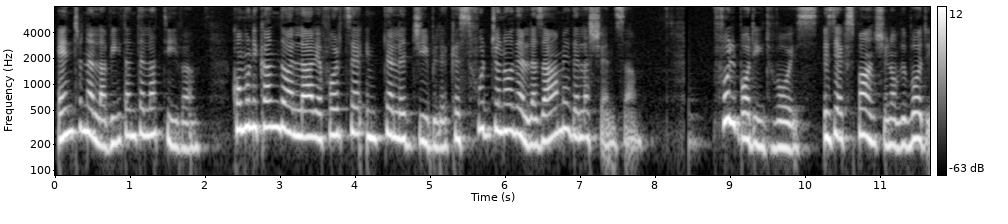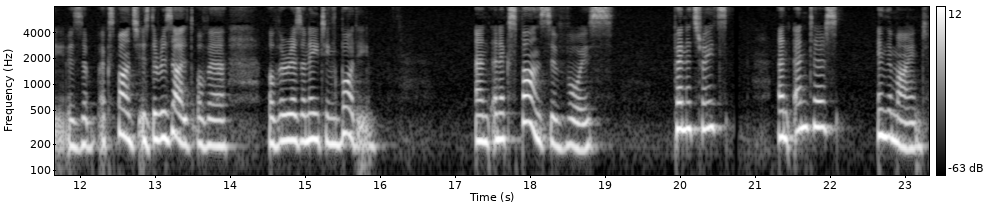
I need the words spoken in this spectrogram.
entra nella vita intellettiva, comunicando all'aria forze intellegibili che sfuggono nell'esame della scienza. Full bodied voice is the expansion of the body, is the expansion is the result of a of a resonating body. And an expansive voice penetrates and enters in the mind,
